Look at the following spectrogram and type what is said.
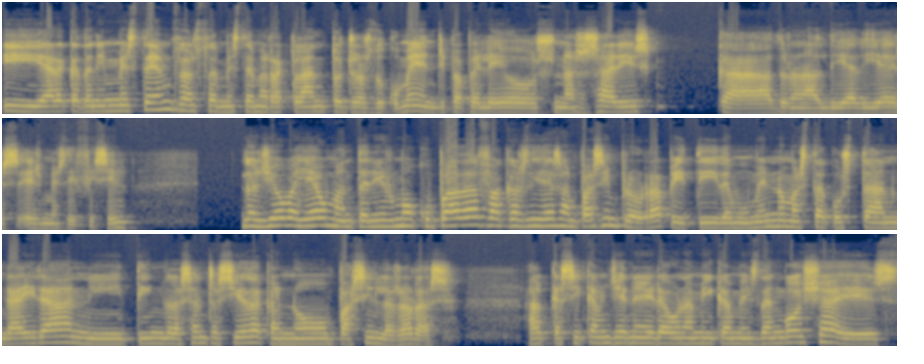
i ara que tenim més temps doncs també estem arreglant tots els documents i papeleos necessaris que durant el dia a dia és, és més difícil. Doncs ja ho veieu, mantenir-me ocupada fa que els dies em passin prou ràpid i de moment no m'està costant gaire ni tinc la sensació de que no passin les hores. El que sí que em genera una mica més d'angoixa és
